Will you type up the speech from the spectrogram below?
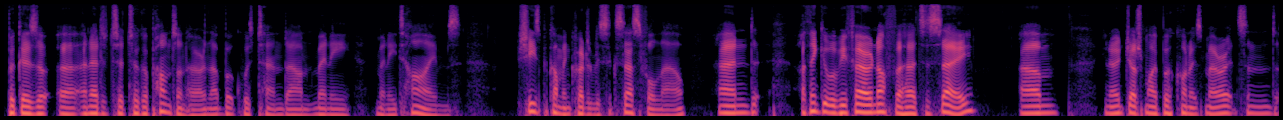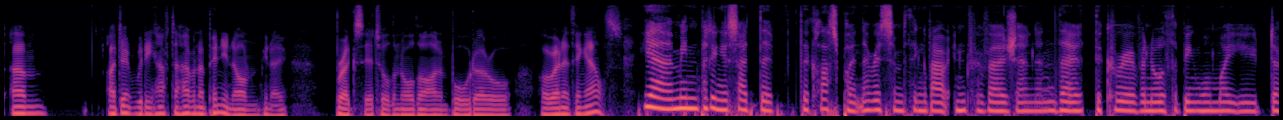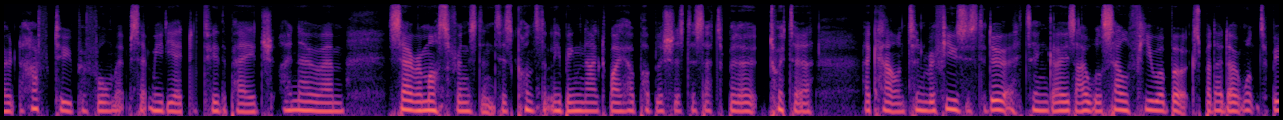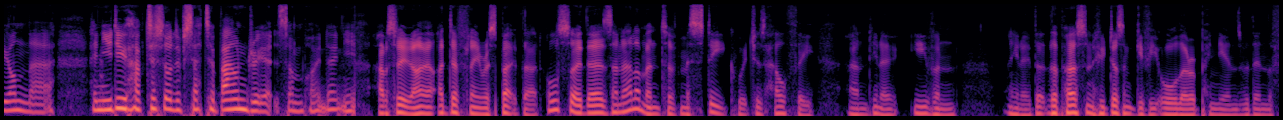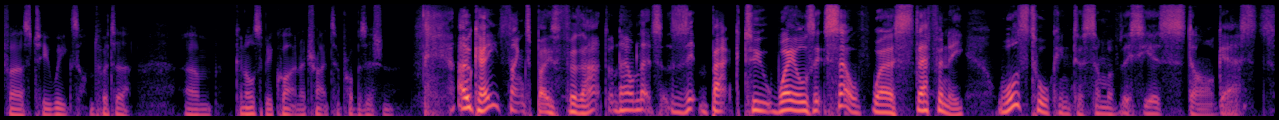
because uh, an editor took a punt on her, and that book was turned down many, many times. She's become incredibly successful now, and I think it would be fair enough for her to say, um, you know, judge my book on its merits, and um, I don't really have to have an opinion on, you know, Brexit or the Northern Ireland border or or anything else. Yeah, I mean, putting aside the the class point, there is something about introversion and the the career of an author being one where you don't have to perform upset mediated through the page. I know um, Sarah Moss, for instance, is constantly being nagged by her publishers to set up a Twitter account and refuses to do it and goes, I will sell fewer books, but I don't want to be on there. And you do have to sort of set a boundary at some point, don't you? Absolutely. I, I definitely respect that. Also, there's an element of mystique which is healthy. And, you know, even, you know, the, the person who doesn't give you all their opinions within the first two weeks on Twitter um, can also be quite an attractive proposition. Okay, thanks both for that. Now let's zip back to Wales itself, where Stephanie was talking to some of this year's star guests.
